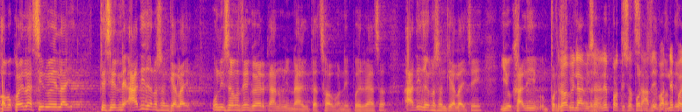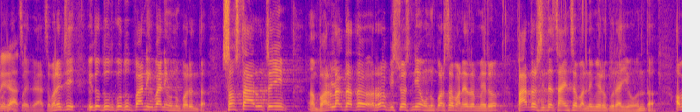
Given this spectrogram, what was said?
अब कैलाश सिरुवाईलाई त्यसरी नै आधी जनसङ्ख्यालाई उनीसँग चाहिँ गैर कानुनी नागरिकता छ भन्ने परिरहेछ। आधी जनसङ्ख्यालाई चाहिँ यो खालि प्रतिशत भन्ने परिरहेछ। भनेपछि यो त दुधको दुध पानीको पानी हुनु पऱ्यो नि त। संस्थाहरू चाहिँ भरलाग्दा त र विश्वसनीय हुनुपर्छ भनेर मेरो पारदर्शिता चाहिन्छ भन्ने मेरो कुरा यो हो नि त। अब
